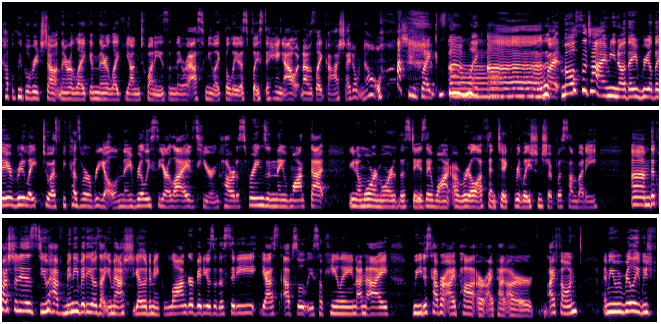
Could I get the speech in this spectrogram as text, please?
a couple people reached out and they were like in their like young 20s and they were asking me like the latest place to hang out and I was like gosh I don't know She's like, so I'm like uh but most of the time you know they really relate to us because we're real and they really see our lives here in Colorado Springs and they want that you know more and more these days they want a real authentic relationship with somebody um, the question is, do you have mini videos that you mash together to make longer videos of the city? Yes, absolutely. So Kayleen and I, we just have our iPod or iPad, our iPhone. I mean, we really we've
